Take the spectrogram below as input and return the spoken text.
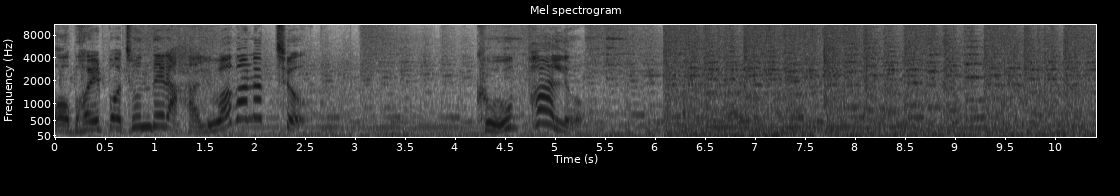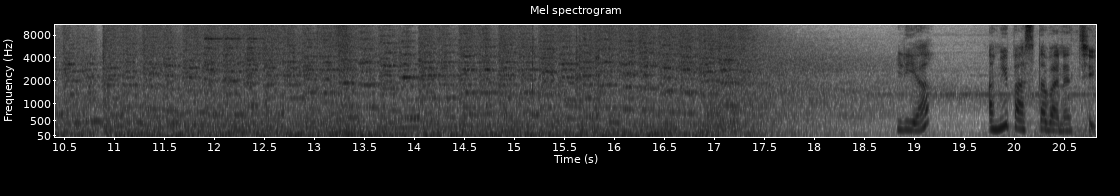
অভয়ের পছন্দের হালুয়া বানাচ্ছ? খুব ভালো। রিয়া আমি পাস্তা বানাচ্ছি।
